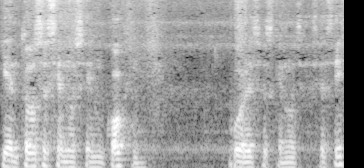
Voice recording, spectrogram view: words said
y entonces se nos encogen. Por eso es que no se hace así.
